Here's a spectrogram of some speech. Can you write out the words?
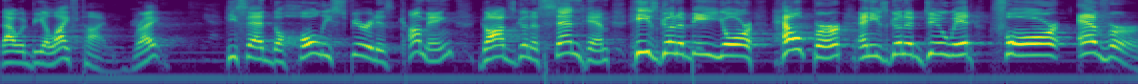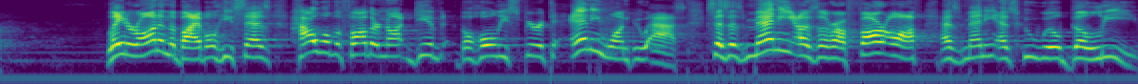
That would be a lifetime, right? He said, The Holy Spirit is coming. God's going to send him. He's going to be your helper, and he's going to do it forever. Later on in the Bible, he says, How will the Father not give the Holy Spirit to anyone who asks? He says, As many as are far off, as many as who will believe.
